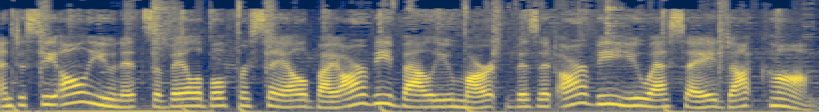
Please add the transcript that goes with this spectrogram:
and to see all units available for sale by RV Value Mart visit RVUSA.com.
